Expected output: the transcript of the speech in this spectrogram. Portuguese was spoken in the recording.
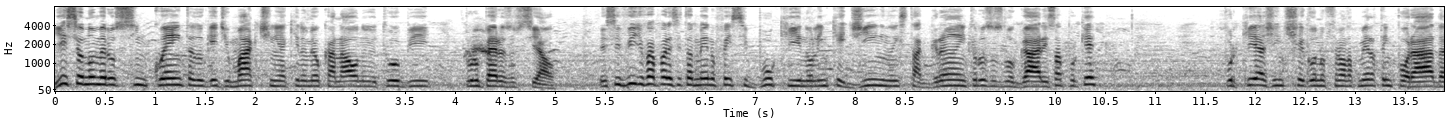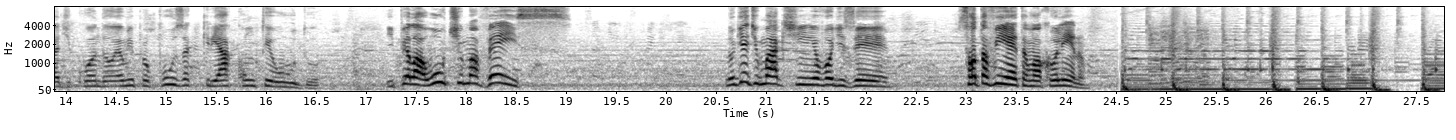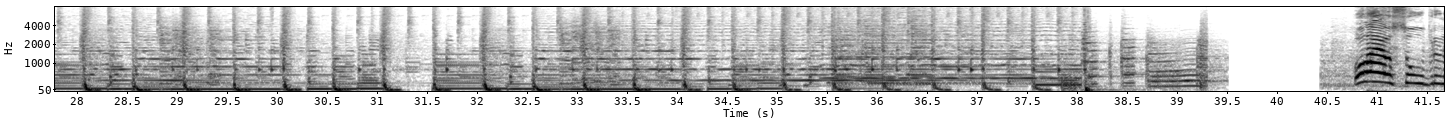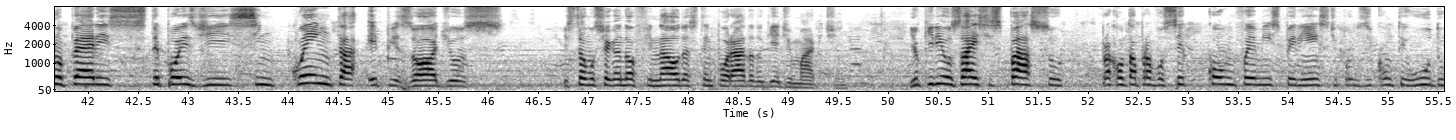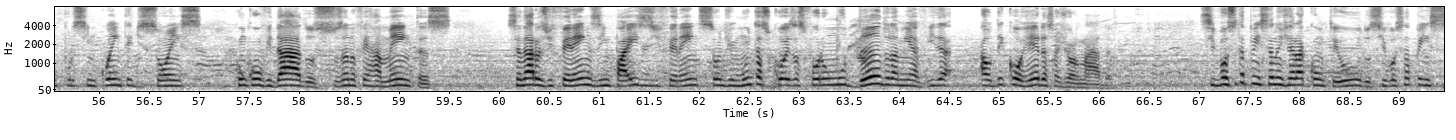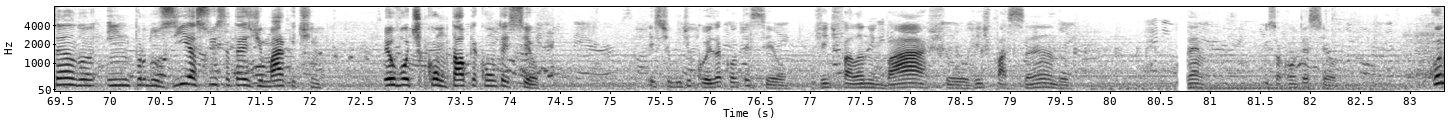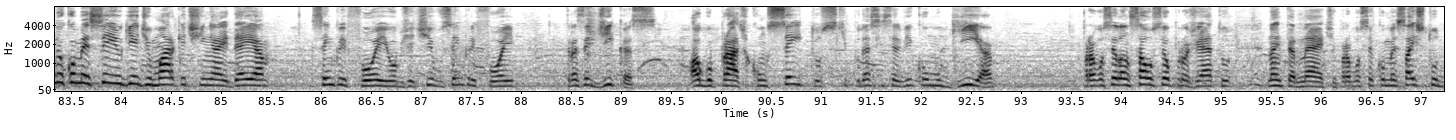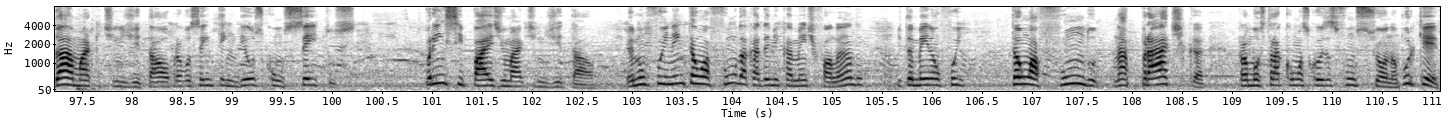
E esse é o número 50 do Guia de Marketing aqui no meu canal no YouTube, Bruno Pérez Oficial. Esse vídeo vai aparecer também no Facebook, no LinkedIn, no Instagram, em todos os lugares. Sabe por quê? Porque a gente chegou no final da primeira temporada de quando eu me propus a criar conteúdo. E pela última vez, no Guia de Marketing eu vou dizer... Solta a vinheta, Malcolino! Olá, eu sou o Bruno Pérez. Depois de 50 episódios, estamos chegando ao final dessa temporada do Guia de Marketing. E eu queria usar esse espaço para contar para você como foi a minha experiência de produzir conteúdo por 50 edições, com convidados, usando ferramentas, cenários diferentes, em países diferentes, onde muitas coisas foram mudando na minha vida ao decorrer dessa jornada. Se você está pensando em gerar conteúdo, se você está pensando em produzir a sua estratégia de marketing, eu vou te contar o que aconteceu. Esse tipo de coisa aconteceu. Gente falando embaixo, gente passando. Vendo? Isso aconteceu. Quando eu comecei o guia de marketing, a ideia sempre foi, o objetivo sempre foi trazer dicas, algo prático, conceitos que pudessem servir como guia para você lançar o seu projeto na internet, para você começar a estudar marketing digital, para você entender os conceitos principais de marketing digital. Eu não fui nem tão a fundo academicamente falando e também não fui tão a fundo na prática para mostrar como as coisas funcionam. Por quê?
